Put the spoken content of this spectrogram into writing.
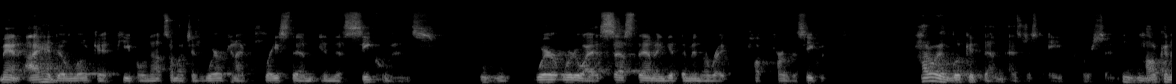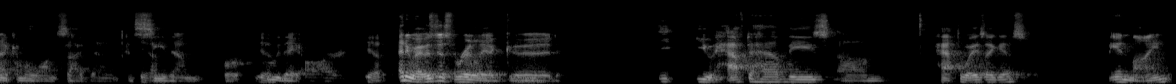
man, I had to look at people not so much as where can I place them in the sequence, Mm-hmm. where where do I assess them and get them in the right part of the sequence. How do I look at them as just a person? Mhm. How can I come alongside them and Yeah. see them for Yeah. who they are? Yeah. Anyway, it was just really a good. y- You have to have these um, pathways, I guess, in mind,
